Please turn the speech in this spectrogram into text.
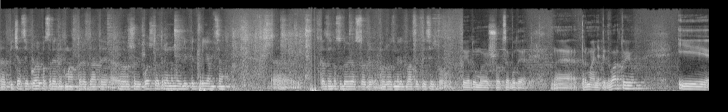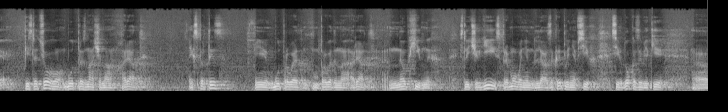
е, під час якої посередник мав передати грошові кошти, отримані від підприємця, е, вказаній посадовій особі у розмірі 20 тисяч доларів. Я думаю, що це буде е, тримання під вартою. І після цього буде призначено ряд експертиз і буде провед- проведено ряд необхідних слідчих дій, спрямовані для закріплення всіх, всіх доказів, які е,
